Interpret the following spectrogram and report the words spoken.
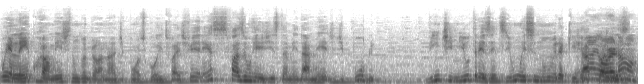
O elenco realmente num campeonato de pontos corridos faz diferença. Fazer um registro também da média de público. 20.301, esse número aqui É já, maior, atualiza- não?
